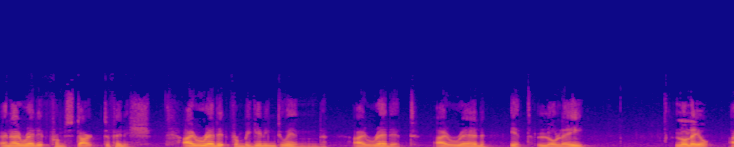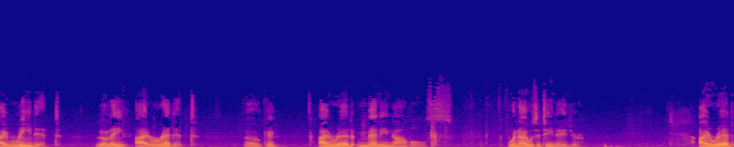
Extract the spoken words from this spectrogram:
and I read it from start to finish. I read it from beginning to end. I read it. I read it. Lo leí. Lo leo. I read it. Lo leí. I read it. Okay? I read many novels when I was a teenager. I read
